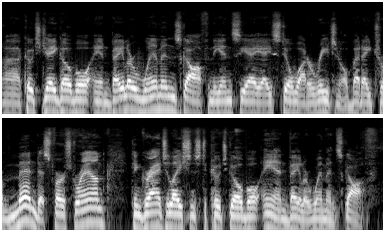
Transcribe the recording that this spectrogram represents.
uh, Coach Jay Goebel and Baylor women's golf in the NCAA Stillwater Regional. But a tremendous first round. Congratulations to Coach Goebel and Baylor women's golf.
